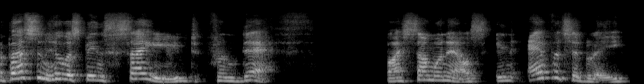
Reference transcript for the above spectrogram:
A person who has been saved from death by someone else inevitably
